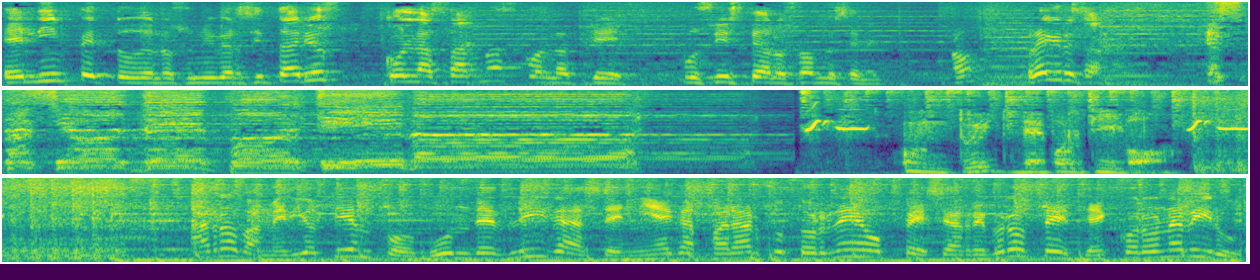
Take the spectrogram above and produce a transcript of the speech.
el ímpetu de los universitarios con las armas con las que pusiste a los hombres en el ¿no? Regresamos. Espacio Deportivo. Un tuit deportivo. Arroba medio tiempo. Bundesliga se niega a parar su torneo pese a rebrote de coronavirus.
